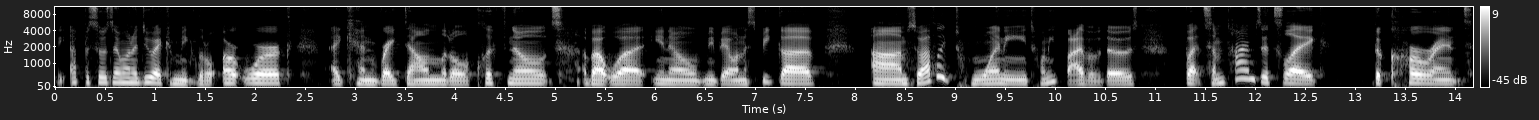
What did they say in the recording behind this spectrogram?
the episodes i want to do i can make little artwork i can write down little cliff notes about what you know maybe i want to speak of um so i have like 20 25 of those but sometimes it's like the current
